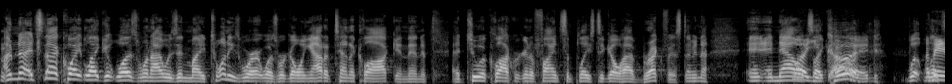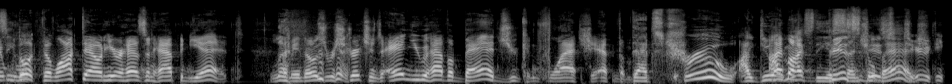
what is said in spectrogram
I'm not. It's not quite like it was when I was in my 20s, where it was we're going out at 10 o'clock, and then at two o'clock we're going to find some place to go have breakfast. I mean, and, and now well, it's like, oh, could. well, I mean, see look, what- the lockdown here hasn't happened yet. I mean, those restrictions, and you have a badge you can flash at them. That's true. I do. I'm on the essential badge.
